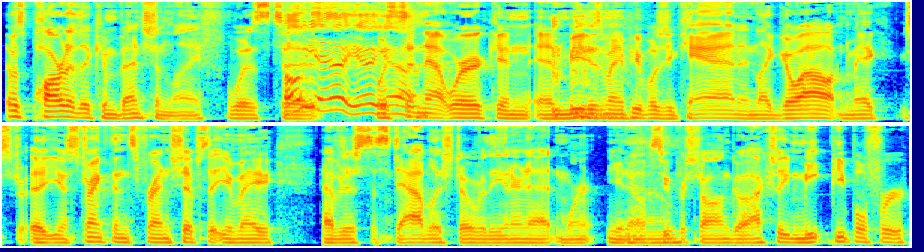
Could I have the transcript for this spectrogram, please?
that was part of the convention life was to Oh, yeah, yeah, was yeah. to network and and meet as many people as you can and like go out and make uh, you know strengthens friendships that you may have just established over the internet and weren't you know super strong. Go actually meet people for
